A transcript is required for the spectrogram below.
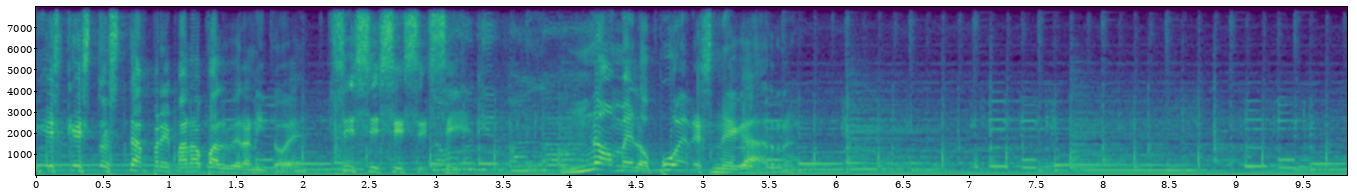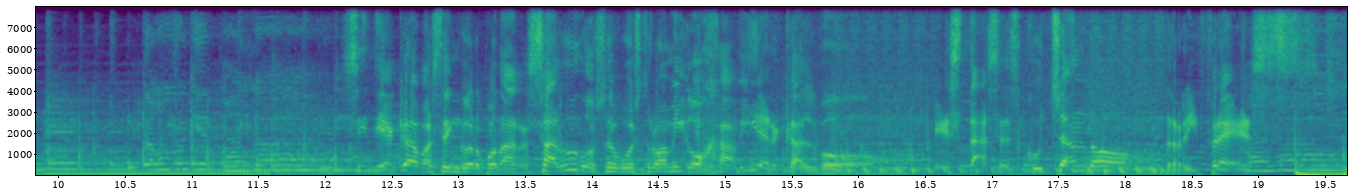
Y es que esto está preparado para el veranito, ¿eh? Sí, sí, sí, sí, sí. No me lo puedes negar. Si te acabas de incorporar, saludos de vuestro amigo Javier Calvo. Estás escuchando Refresh.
